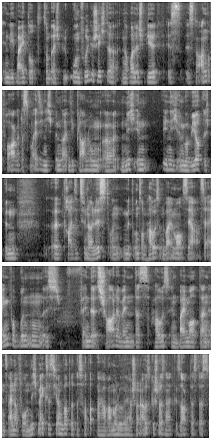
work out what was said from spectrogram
inwieweit dort zum Beispiel Ur- und Frühgeschichte eine Rolle spielt, ist, ist eine andere Frage. Das weiß ich nicht. Ich bin da in die Planung äh, nicht, in, nicht involviert. Ich bin äh, Traditionalist und mit unserem Haus in Weimar sehr, sehr eng verbunden. Ich fände es schade, wenn das Haus in Weimar dann in seiner Form nicht mehr existieren würde. Das hat Herr Ramelow ja schon ausgeschlossen, hat gesagt, dass das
